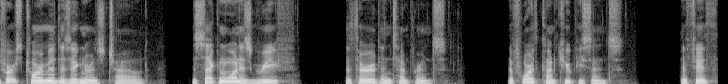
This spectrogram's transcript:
first torment is ignorance, child. The second one is grief. The third, intemperance. The fourth, concupiscence. The fifth,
